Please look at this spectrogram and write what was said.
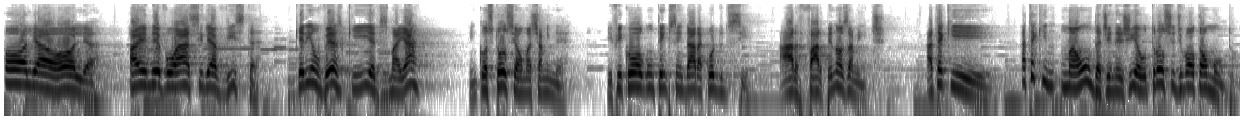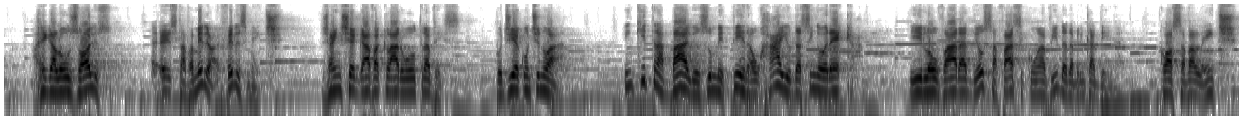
Olha, olha, a enevoar-se-lhe a vista. Queriam ver que ia desmaiar? Encostou-se a uma chaminé e ficou algum tempo sem dar acordo de si, a arfar penosamente. Até que. Até que uma onda de energia o trouxe de volta ao mundo. Arregalou os olhos. Estava melhor, felizmente. Já enxergava claro outra vez. Podia continuar. Em que trabalhos o meter ao raio da senhoreca? E louvar a Deus safar-se com a vida da brincadeira. Coça valente.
